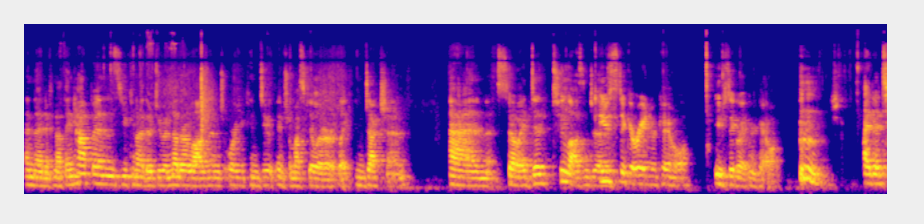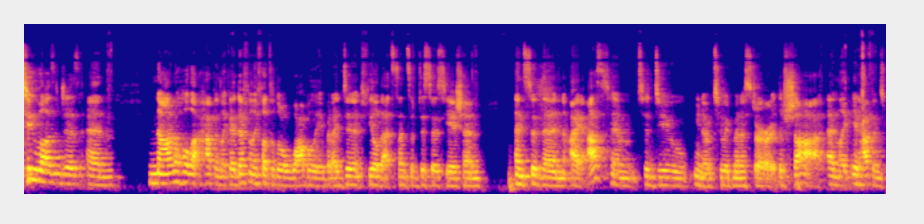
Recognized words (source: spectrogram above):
And then if nothing happens you can either do another lozenge or you can do intramuscular like injection and so I did two lozenges. You stick it right in your K hole. You stick it right in your kale. I did two lozenges and not a whole lot happened. Like I definitely felt a little wobbly, but I didn't feel that sense of dissociation. And so then I asked him to do, you know, to administer the shot. And like it happens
